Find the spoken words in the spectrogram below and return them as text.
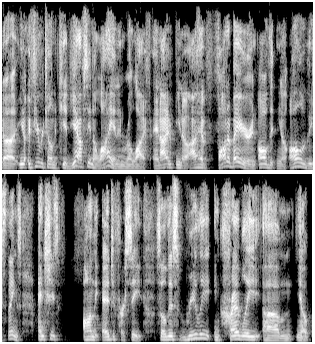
Uh, you know, if you were telling a kid, "Yeah, I've seen a lion in real life, and I, you know, I have fought a bear, and all the, you know, all of these things," and she's on the edge of her seat. So this really incredibly, um, you know,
